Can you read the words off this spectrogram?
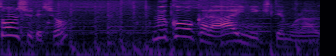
孫主でしょ？向こうから会いに来てもらう。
